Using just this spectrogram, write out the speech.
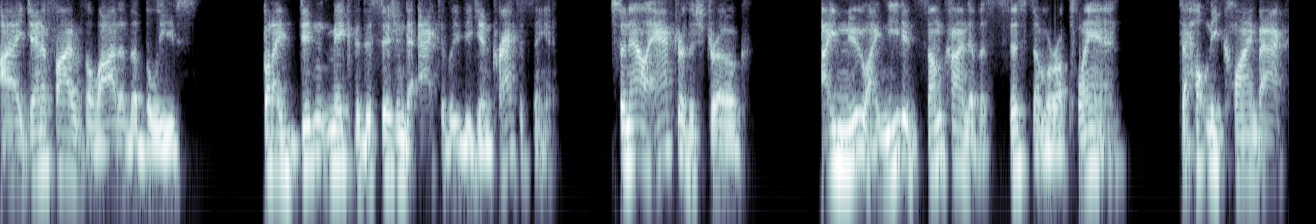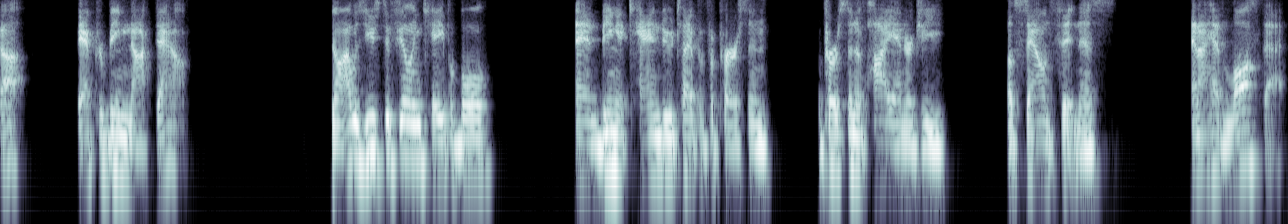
I identified with a lot of the beliefs, but I didn't make the decision to actively begin practicing it. So now, after the stroke, I knew I needed some kind of a system or a plan to help me climb back up after being knocked down. Know, I was used to feeling capable and being a can do type of a person, a person of high energy, of sound fitness. And I had lost that.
